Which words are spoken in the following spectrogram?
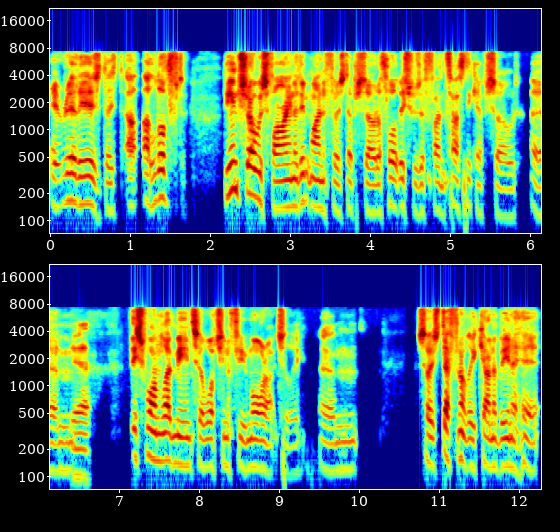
it really is. I, I loved the intro was fine. I didn't mind the first episode. I thought this was a fantastic episode. Um, Yeah. This one led me into watching a few more actually. Um, so it's definitely kind of been a hit.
